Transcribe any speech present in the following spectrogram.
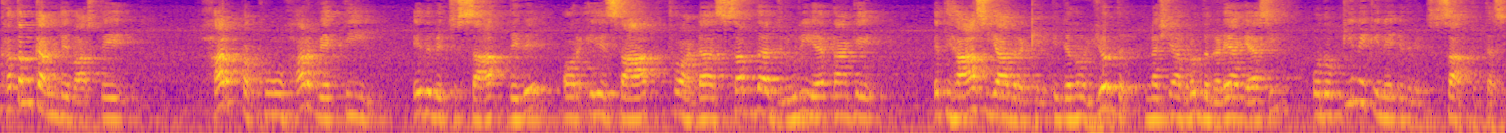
ਖਤਮ ਕਰਨ ਦੇ ਵਾਸਤੇ ਹਰ ਪੱਖੋਂ ਹਰ ਵਿਅਕਤੀ ਇਹਦੇ ਵਿੱਚ ਸਾਥ ਦੇਵੇ ਔਰ ਇਹ ਸਾਥ ਤੁਹਾਡਾ ਸਭ ਦਾ ਜ਼ਰੂਰੀ ਹੈ ਤਾਂ ਕਿ ਇਤਿਹਾਸ ਯਾਦ ਰੱਖੇ ਕਿ ਜਦੋਂ ਯੁੱਧ ਨਸ਼ਿਆਂ ਵਿਰੁੱਧ ਲੜਿਆ ਗਿਆ ਸੀ, ਉਦੋਂ ਕਿਹਨੇ ਕਿਹਨੇ ਇਹਦੇ ਵਿੱਚ ਸਾਥ ਦਿੱਤਾ ਸੀ?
